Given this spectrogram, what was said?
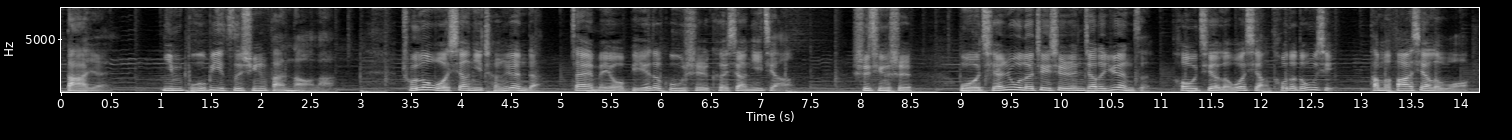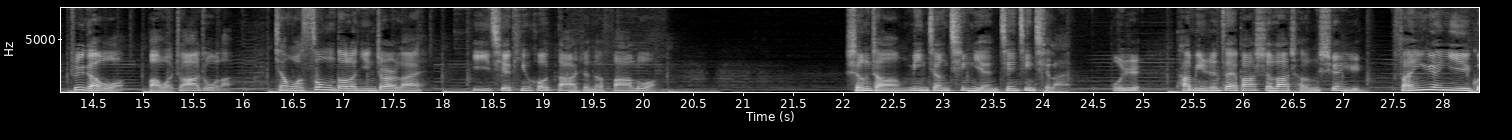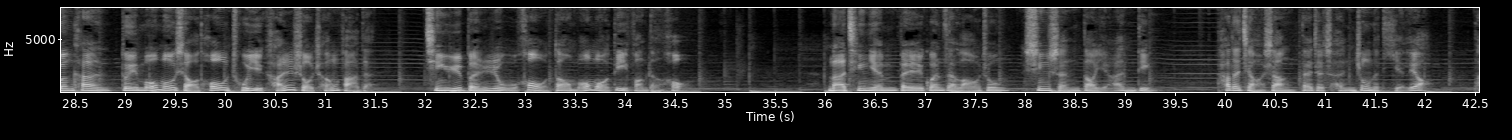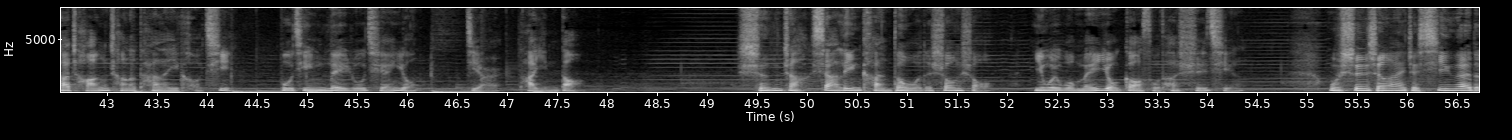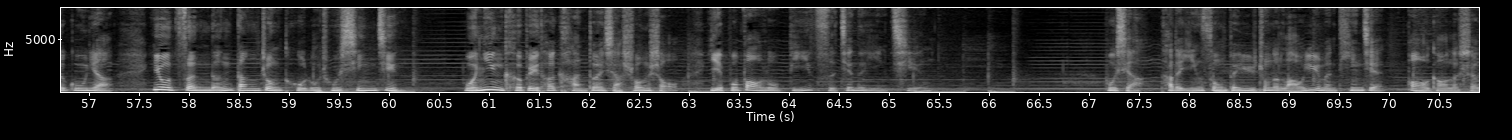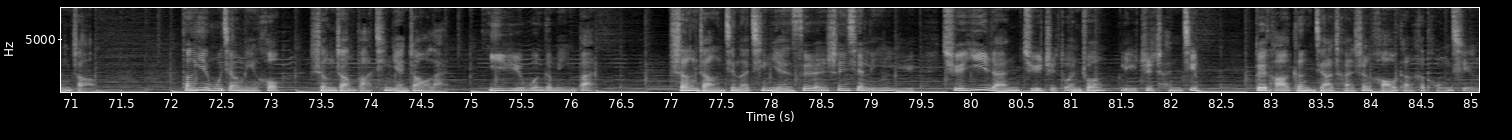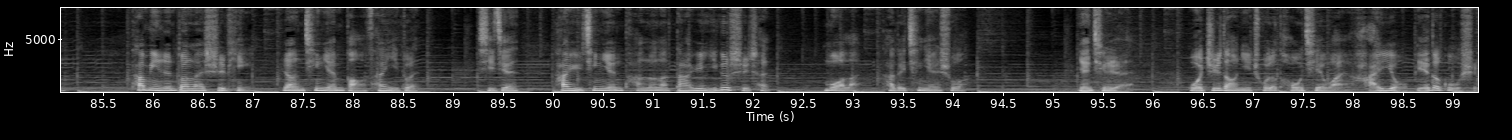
大人，您不必自寻烦恼了。除了我向你承认的，再没有别的故事可向你讲。事情是，我潜入了这些人家的院子，偷窃了我想偷的东西。他们发现了我，追赶我，把我抓住了，将我送到了您这儿来。一切听候大人的发落。省长命将青年监禁起来。不日，他命人在巴士拉城宣谕：凡愿意观看对某某小偷处以砍手惩罚的，请于本日午后到某某地方等候。那青年被关在牢中，心神倒也安定。他的脚上带着沉重的铁镣。他长长的叹了一口气，不禁泪如泉涌。继而他吟道：“省长下令砍断我的双手，因为我没有告诉他实情。我深深爱着心爱的姑娘，又怎能当众吐露出心境？我宁可被他砍断下双手，也不暴露彼此间的隐情。不想他的吟诵被狱中的牢狱们听见，报告了省长。”当夜幕降临后，省长把青年召来，意欲问个明白。省长见那青年虽然身陷囹圄，却依然举止端庄、理智沉静，对他更加产生好感和同情。他命人端来食品，让青年饱餐一顿。席间，他与青年谈论了大约一个时辰。末了，他对青年说：“年轻人，我知道你除了偷窃外，还有别的故事。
